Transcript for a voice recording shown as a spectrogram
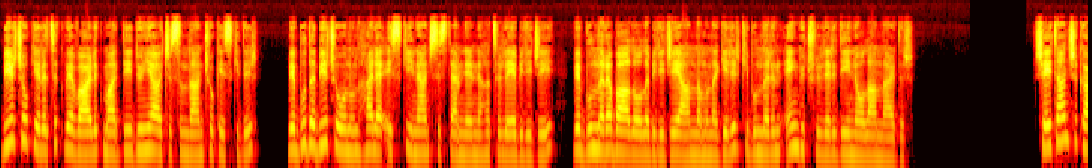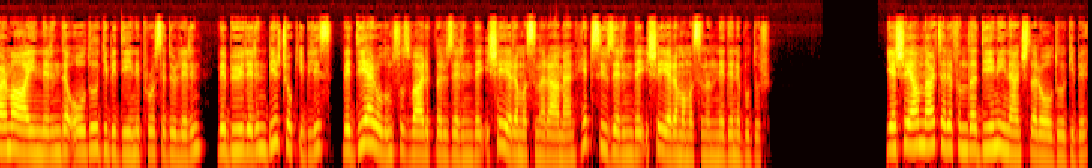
Birçok yaratık ve varlık maddi dünya açısından çok eskidir ve bu da birçoğunun hala eski inanç sistemlerini hatırlayabileceği ve bunlara bağlı olabileceği anlamına gelir ki bunların en güçlüleri dini olanlardır. Şeytan çıkarma ayinlerinde olduğu gibi dini prosedürlerin ve büyülerin birçok iblis ve diğer olumsuz varlıklar üzerinde işe yaramasına rağmen hepsi üzerinde işe yaramamasının nedeni budur. Yaşayanlar tarafında dini inançlar olduğu gibi,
